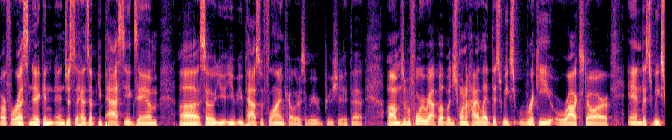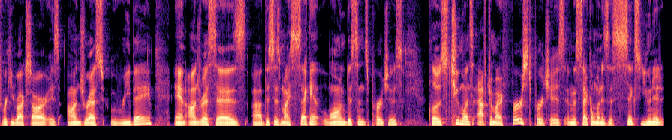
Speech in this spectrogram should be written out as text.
or for us, Nick. And, and just a heads up, you passed the exam, uh, so you, you, you passed with flying colors. So we appreciate that. Um, so before we wrap up, I just want to highlight this week's Rookie Rockstar. And this week's Rookie Rockstar is Andres Uribe. And Andres says, uh, "This is my second long distance purchase." Closed two months after my first purchase, and the second one is a six unit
